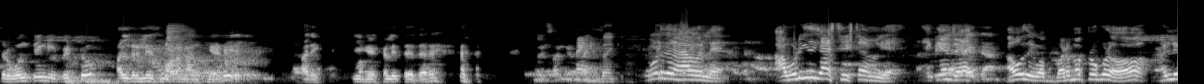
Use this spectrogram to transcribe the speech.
ಸರ್ ಒಂದು ತಿಂಗಳು ಬಿಟ್ಟು ಅಲ್ಲಿ ರಿಲೀಸ್ ಮಾಡೋಣ ಅಂತ ಹೇಳಿ ಅದಕ್ಕೆ ಈಗ ಕಲಿತಾ ಇದ್ದಾರೆ. ನೋಡಿದ್ರೆ ಆವಾಗಲೇ ಆ ಹುಡುಗಿಗೆ ಜಾಸ್ತಿ ಇಷ್ಟ ನಮಗೆ. ಯಾಕೆಂದ್ರೆ ಹೌದು ಇವಾಗ ಬಡ ಮಕ್ಕಳುಗಳು ಹಳ್ಳಿ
